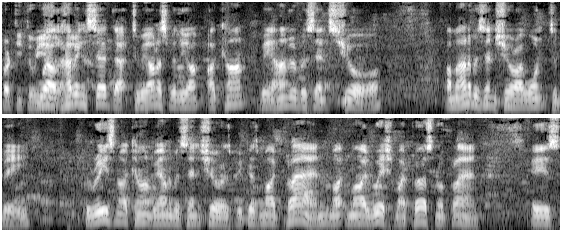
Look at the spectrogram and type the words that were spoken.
32 years. Well, having said that, to be honest with you, I I can't be 100% sure. I'm 100% sure I want to be. The reason I can't be 100% sure is because my plan, my, my wish, my personal plan is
